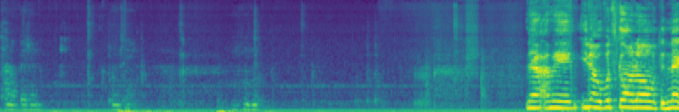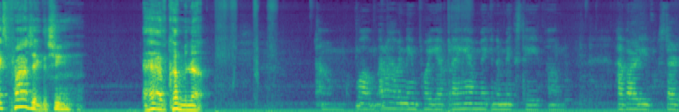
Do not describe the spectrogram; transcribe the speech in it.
Tunnel vision. You know I'm saying? Now, I mean, you know, what's going on with the next project that you have coming up? Um, well, I don't have a name for it yet, but I am making a mixtape. I've already started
